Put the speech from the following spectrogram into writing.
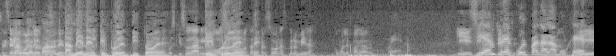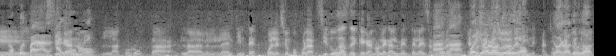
se, Se la volteó el al presidente. También él, qué imprudentito, ¿eh? Pues quiso darle Qué voz a otras imprudente. personas, pero mira cómo le pagaron. Y Siempre culpan a la mujer, y no culpan al, si al ganó hombre. la corrupta, la, la- la del tinte, fue elección popular. Si dudas de que ganó legalmente la Ajá, pues entonces yo lo dudo, INE. Yo lo dudo,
